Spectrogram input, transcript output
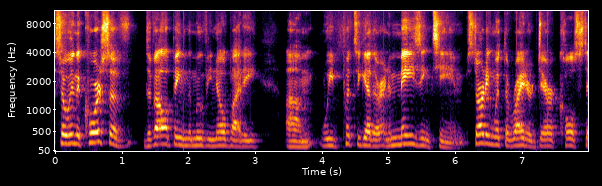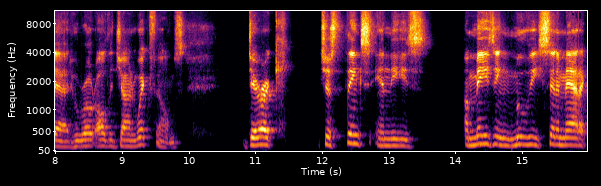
So in the course of developing the movie Nobody, um, we put together an amazing team, starting with the writer Derek Kolstad, who wrote all the John Wick films. Derek just thinks in these amazing movie cinematic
